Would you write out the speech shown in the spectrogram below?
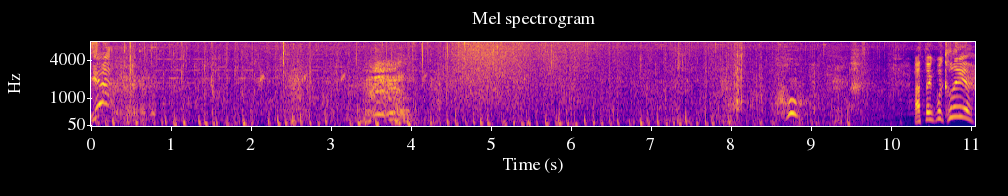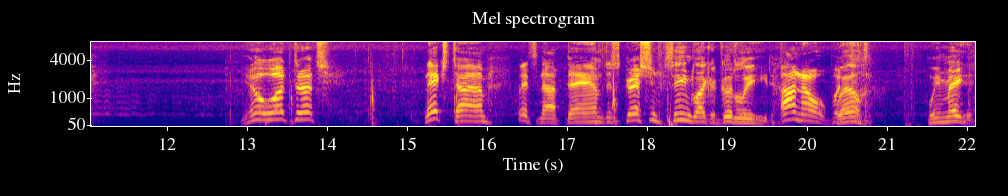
Yeah! I think we're clear. You know what, Dutch? Next time, let's not damn discretion. Seemed like a good lead. I know, but... Well, we made it.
